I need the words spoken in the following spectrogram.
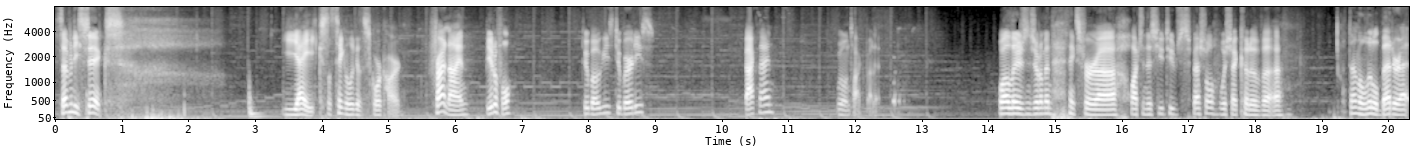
76. Yikes. Let's take a look at the scorecard. Front nine, beautiful. Two bogeys, two birdies. Back nine, we won't talk about it. Well, ladies and gentlemen, thanks for uh, watching this YouTube special. Wish I could have uh, done a little better at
